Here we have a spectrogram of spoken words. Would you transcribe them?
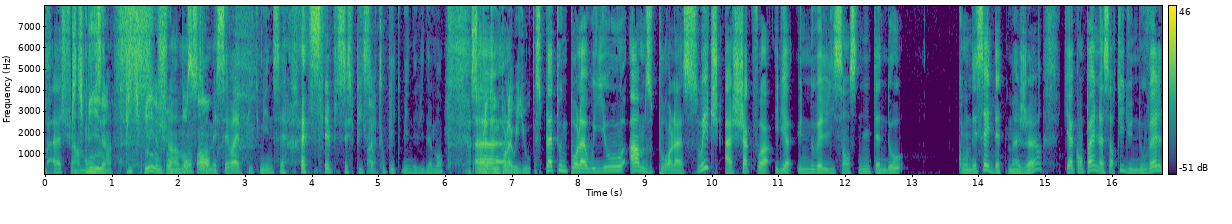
Bah, je suis un Pikmin, monstre. Pikmin, Je suis un monstre, sang. mais c'est vrai, Pikmin, c'est c'est c'est Ouais. surtout Pikmin évidemment. Splatoon Euh, pour la Wii U. Splatoon pour la Wii U, ARMS pour la Switch. À chaque fois, il y a une nouvelle licence Nintendo qu'on essaye d'être majeur, qui accompagne la sortie d'une nouvelle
